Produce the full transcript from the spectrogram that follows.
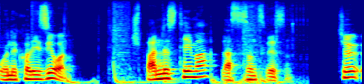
ohne Kollision. Spannendes Thema? Lasst es uns wissen. Tschö!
